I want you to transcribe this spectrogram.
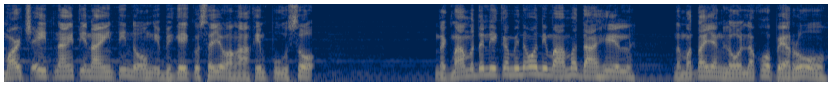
March 8, 1990 noong ibigay ko sa iyo ang aking puso. Nagmamadali kami noon ni mama dahil namatay ang lola ko pero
